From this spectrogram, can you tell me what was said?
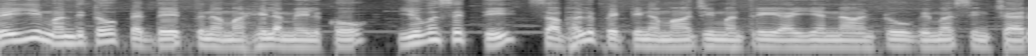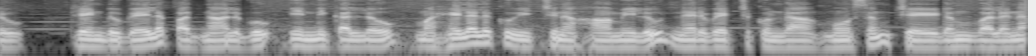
వెయ్యి మందితో పెద్ద ఎత్తున మహిళ మేలుకో యువశక్తి సభలు పెట్టిన మాజీ మంత్రి అయ్యన్న అంటూ విమర్శించారు. రెండు వేల పద్నాలుగు ఎన్నికల్లో మహిళలకు ఇచ్చిన హామీలు నెరవేర్చకుండా మోసం చేయడం వలన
